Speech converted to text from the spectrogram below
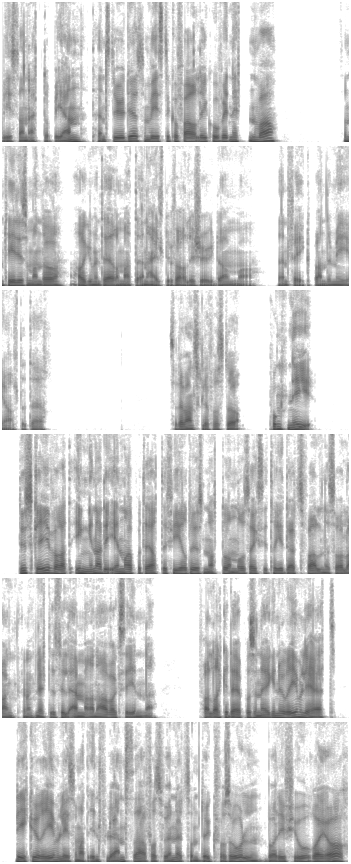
viser han nettopp igjen til en studie som viste hvor farlig covid-19 var, samtidig som han da argumenterer med at det er en helt ufarlig sykdom, og det er en fake pandemi og alt dette her. Så det er vanskelig å forstå. Punkt ni. Du skriver at ingen av de innrapporterte 4863 dødsfallene så langt kan knyttes til mRNA-vaksinene. Faller ikke det på sin egen urimelighet? Like urimelig som at influensa har forsvunnet som dugg for solen, både i fjor og i år?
